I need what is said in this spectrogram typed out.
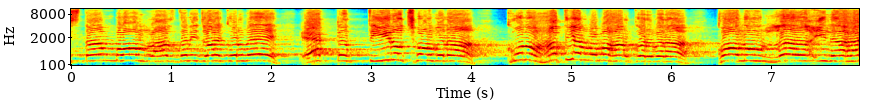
ইস্তাম্বুল রাজধানী জয় করবে, একটা তীরও ছড়বে না, কোন হাতিয়ার ব্যবহার করবে না। কলু লা ইলাহা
